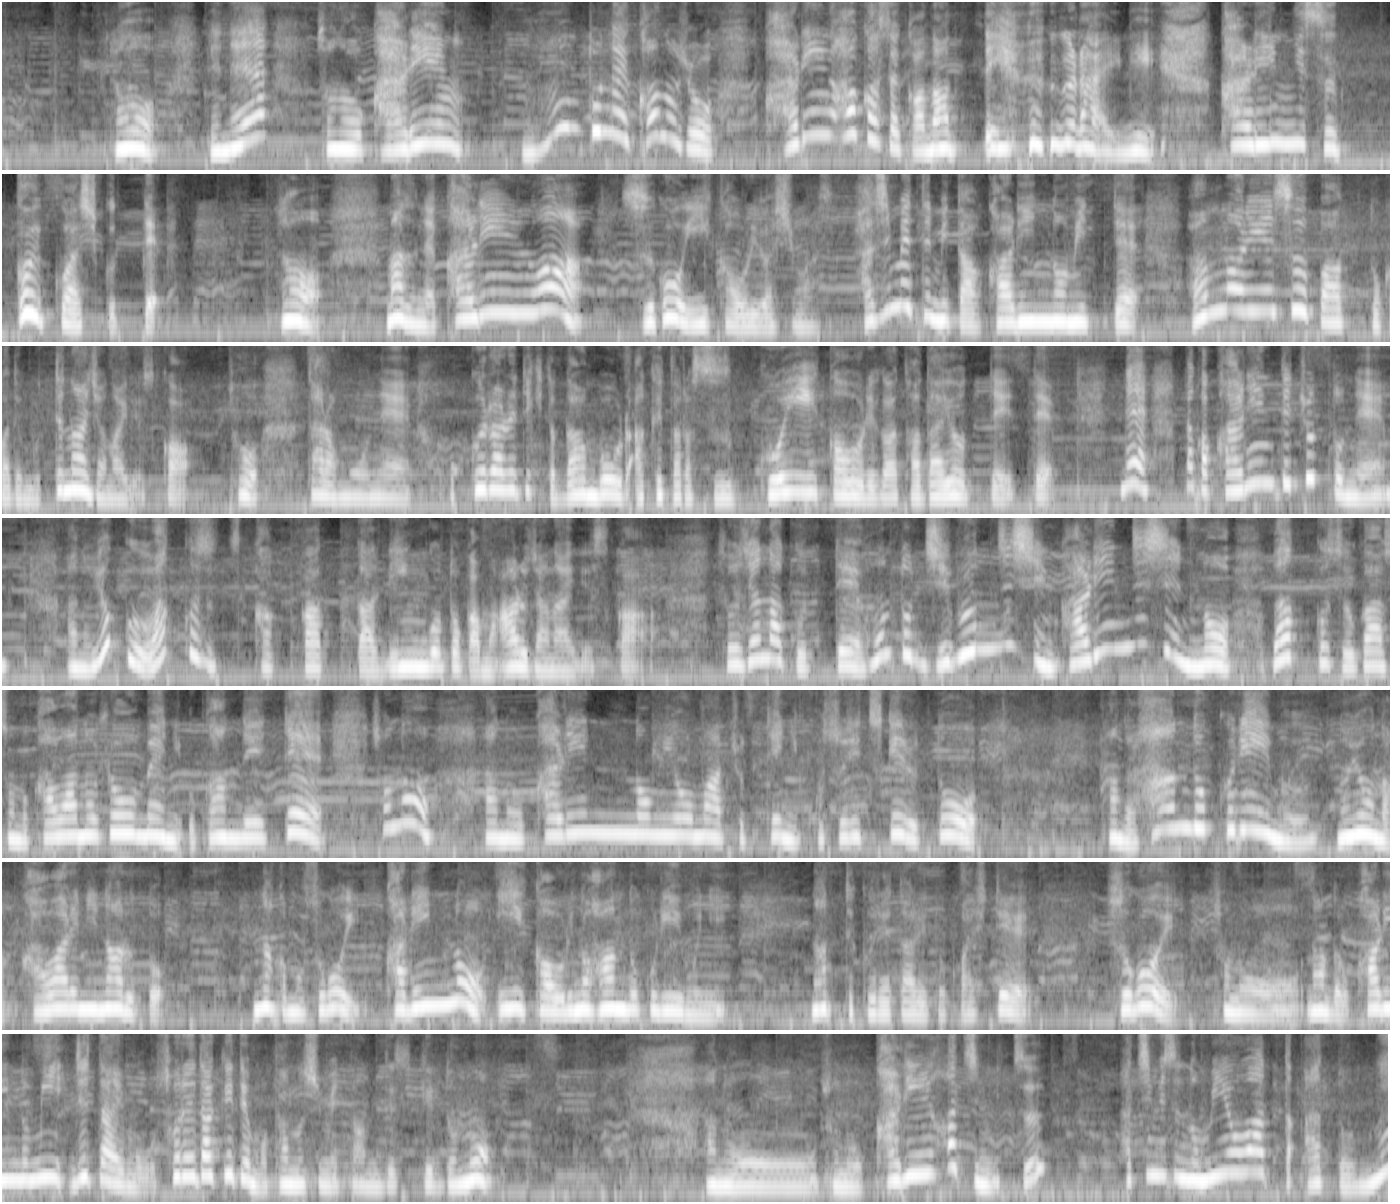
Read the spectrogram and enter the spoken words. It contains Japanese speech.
そう。でねそのかりんほんとね彼女かりん博士かなっていうぐらいにかりんにすっごい詳しくって。そう。まずねかりんはすごいいい香りがします。初めて見たかりんの実ってあんまりスーパーとかでも売ってないじゃないですか。そう。たらもうね送られてきた段ボール開けたらすっごいいい香りが漂っていて。でなんかかりんってちょっとねあのよくワックスかかったりんごとかもあるじゃないですか。そうじゃなくって本当自分自身かりん自身のワックスがその皮の表面に浮かんでいてそのあのかりんの実をまあちょっと手にこすりつけるとなんだろうハンドクリームのような代わりになると。なんかもうすごいかりんのいい香りのハンドクリームになってくれたりとかしてすごいそのなんだろうかりんの実自体もそれだけでも楽しめたんですけれどもあのー、そのかりん蜂蜜？蜂蜜飲み終わった後に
